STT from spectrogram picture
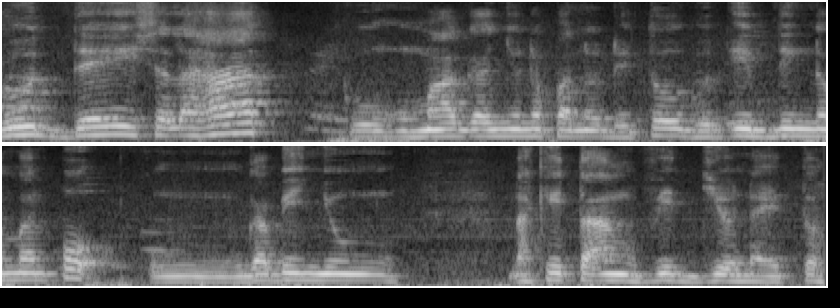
Good day sa lahat. Kung umaga nyo napanood ito, good evening naman po. Kung gabi nyo nakita ang video na ito.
